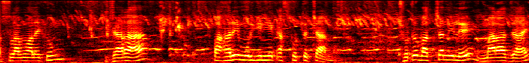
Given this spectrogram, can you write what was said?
আসসালামু আলাইকুম। যারা পাহাড়ি মুরগি নিয়ে কাজ করতে চান, ছোট বাচ্চা নিলে মারা যায়।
